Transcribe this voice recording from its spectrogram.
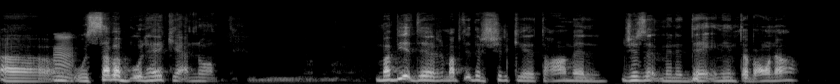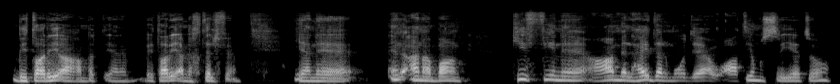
آه والسبب بقول هيك إنه ما بيقدر ما بتقدر الشركة تعامل جزء من الدائنين تبعونا بطريقة عم بت يعني بطريقة مختلفة. يعني أنا بنك كيف فيني عامل هيدا المودع وأعطيه مصرياته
